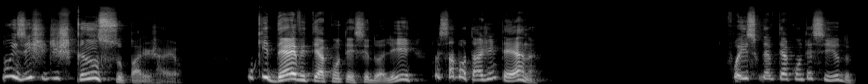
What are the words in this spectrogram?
Não existe descanso para Israel. O que deve ter acontecido ali foi sabotagem interna. Foi isso que deve ter acontecido.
